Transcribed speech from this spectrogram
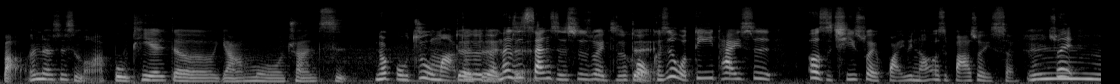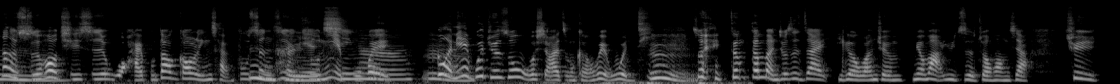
保，嗯，那是什么啊？补贴的羊膜穿刺。你说补助嘛？对对对，那是三十四岁之后。可是我第一胎是二十七岁怀孕，然后二十八岁生，嗯、所以那个时候其实我还不到高龄产妇，嗯、甚至于说你也不会，对、嗯，你也不会觉得说我小孩怎么可能会有问题。嗯，所以根根本就是在一个完全没有办法预知的状况下去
